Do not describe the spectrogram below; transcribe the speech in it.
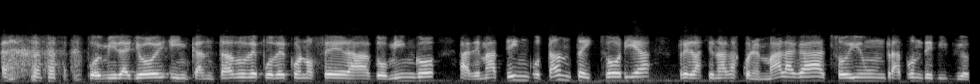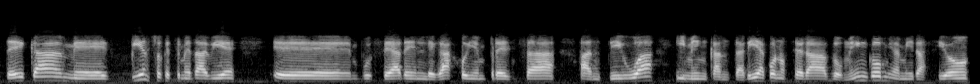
Pues mira, yo encantado de poder conocer a Domingo. Además, tengo tanta historia relacionadas con el Málaga. Soy un ratón de biblioteca. Me pienso que se me da bien eh, bucear en legajo y en prensa antigua y me encantaría conocer a Domingo, mi admiración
